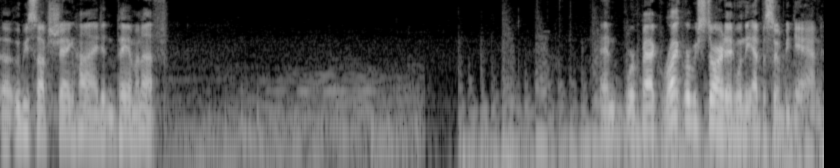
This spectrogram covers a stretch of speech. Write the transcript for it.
Uh, Ubisoft Shanghai didn't pay him enough. and we're back right where we started when the episode began.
